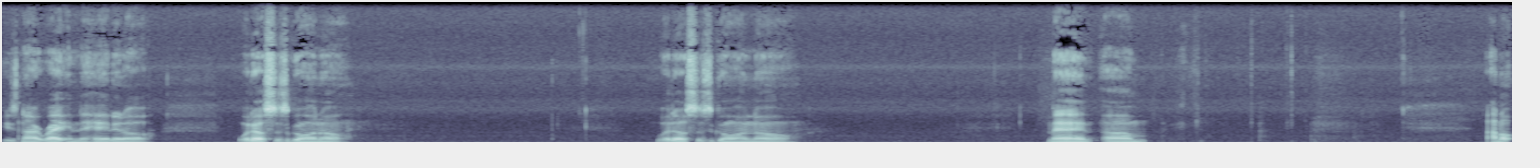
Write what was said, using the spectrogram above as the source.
He's not right in the head at all. What else is going on? What else is going on? Man, um, I don't,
